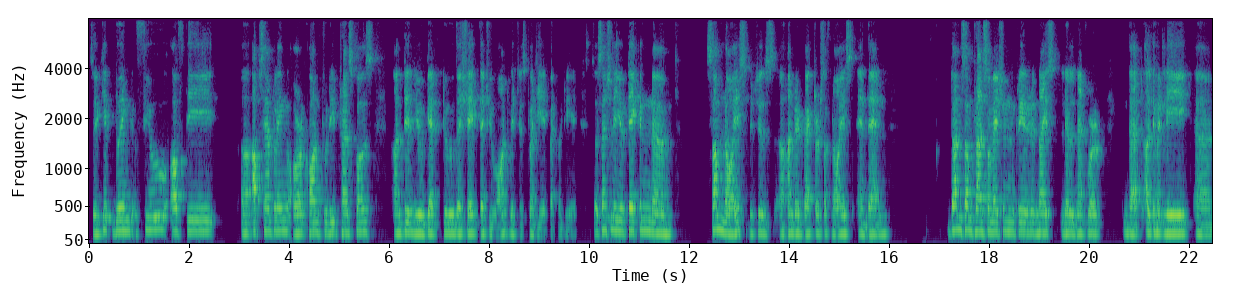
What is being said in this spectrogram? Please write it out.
So you keep doing a few of the uh, upsampling or con2D transpose until you get to the shape that you want, which is 28 by 28. So essentially you've taken um, some noise, which is 100 vectors of noise, and then done some transformation, created a nice little network that ultimately uh,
